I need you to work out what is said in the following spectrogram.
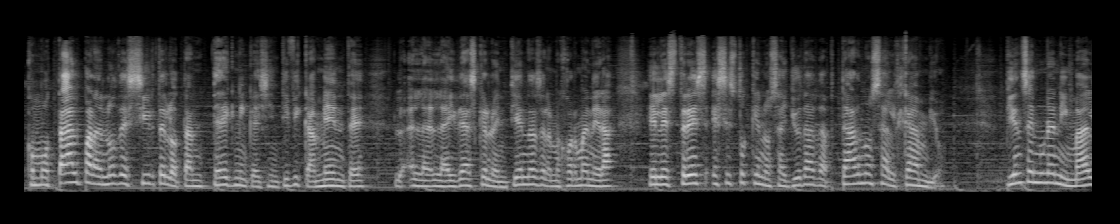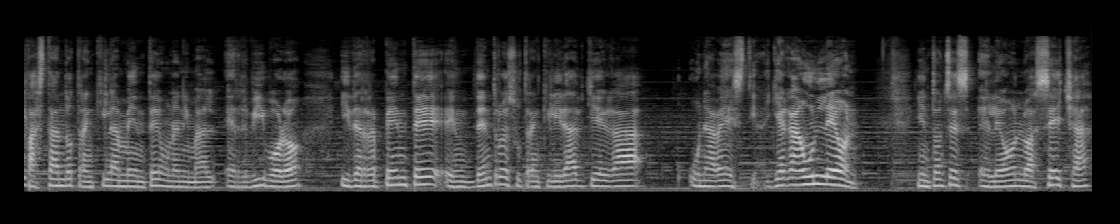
como tal, para no decírtelo tan técnica y científicamente, la, idea es que lo entiendas de la mejor manera, el estrés es esto que nos ayuda a adaptarnos al cambio. Piensa en un animal pastando tranquilamente, un animal herbívoro, y de repente dentro de su tranquilidad llega una bestia, llega un león. Y entonces el león lo acecha,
